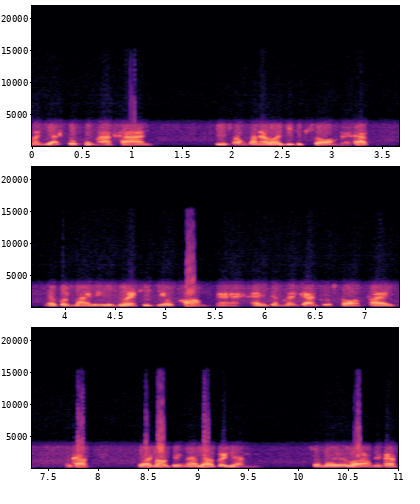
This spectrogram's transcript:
บัญญัติควบคุมอาคารปี 2522 นะครับ แล้วกฎหมายอื่นๆด้วยที่เกี่ยวข้องนะฮะให้ดำเนินการตรวจสอบไปนะครับ แล้วนอกจากนั้นแล้วก็ยัง เสนอว่านะครับ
